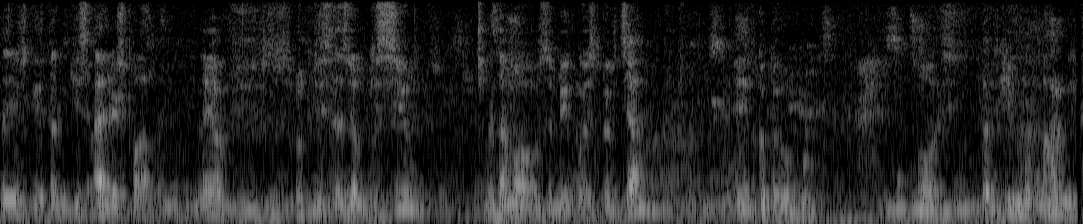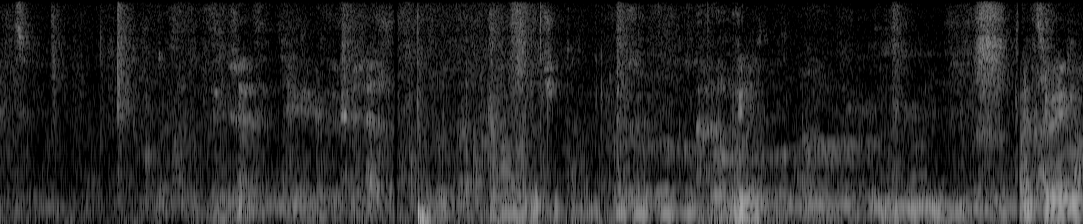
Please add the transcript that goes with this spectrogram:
Данівський там якийсь Irish паб. Ну, я після зйомки сів, замовив собі якогось пивця і таку пиво. Ось. Там такий гарний. Працюємо.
